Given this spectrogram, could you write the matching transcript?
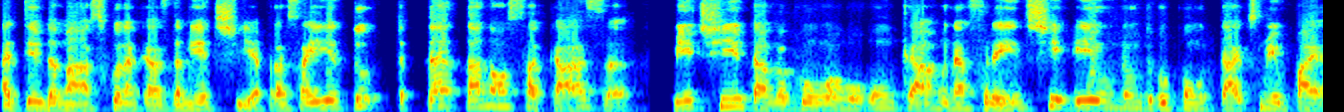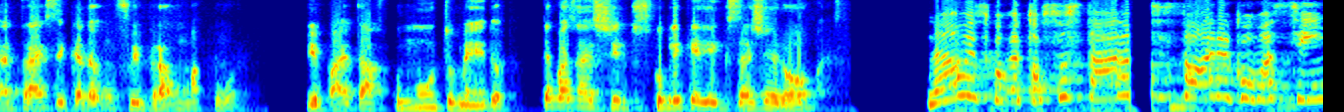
até Damasco, na casa da minha tia. Para sair do, da, da, nossa casa, minha tia estava com um carro na frente, eu com o táxi, meu pai atrás, e cada um foi para uma rua. Meu pai estava com muito medo. Depois a gente descobriu que ele exagerou, mas. Não, eu tô assustada com essa história, como assim?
